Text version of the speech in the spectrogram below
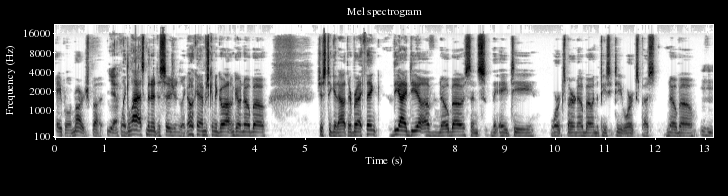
April or March but Yeah. like last minute decisions like okay I'm just gonna go out and go Nobo just to get out there but I think the idea of Nobo since the AT works better Nobo and the PCT works best Nobo hmm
